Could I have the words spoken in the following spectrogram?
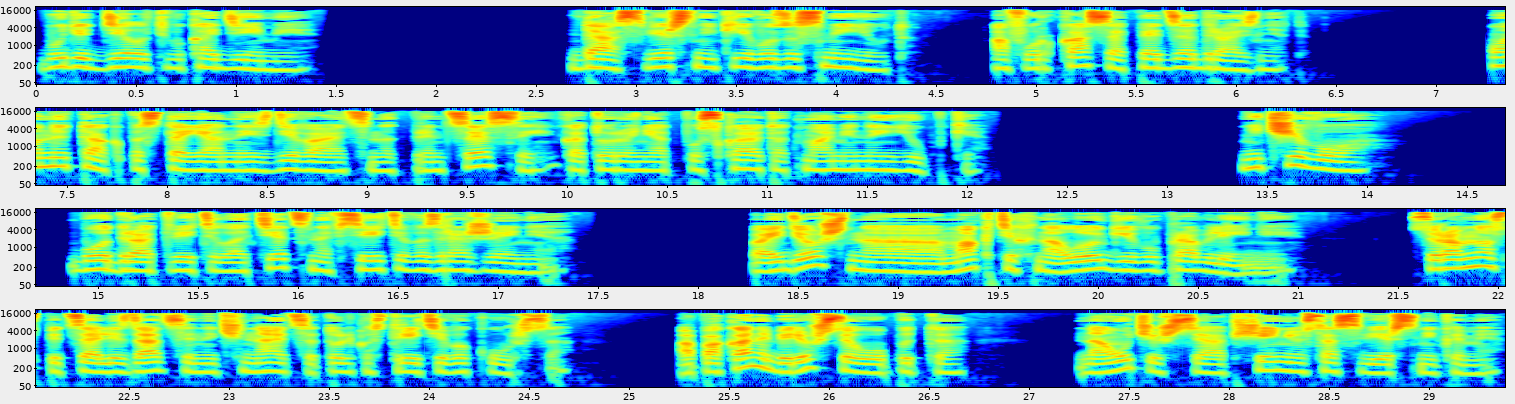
будет делать в академии? Да, сверстники его засмеют, а Фуркас опять задразнит. Он и так постоянно издевается над принцессой, которую не отпускают от маминой юбки. «Ничего», — бодро ответил отец на все эти возражения. «Пойдешь на маг-технологии в управлении. Все равно специализация начинается только с третьего курса. А пока наберешься опыта, научишься общению со сверстниками.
